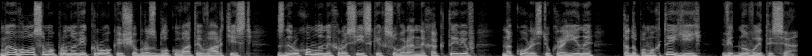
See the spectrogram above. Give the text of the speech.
Ми оголосимо про нові кроки, щоб розблокувати вартість знерухомлених російських суверенних активів на користь України та допомогти їй відновитися.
